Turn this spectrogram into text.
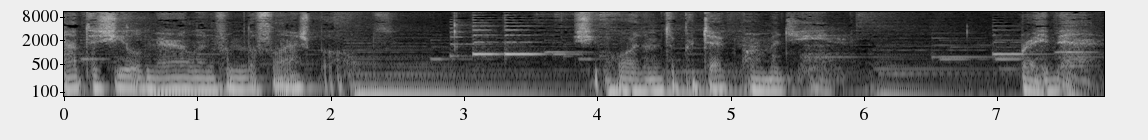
not to shield Marilyn from the flashbulbs. She wore them to protect Norma Jean. Ray-Ban.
